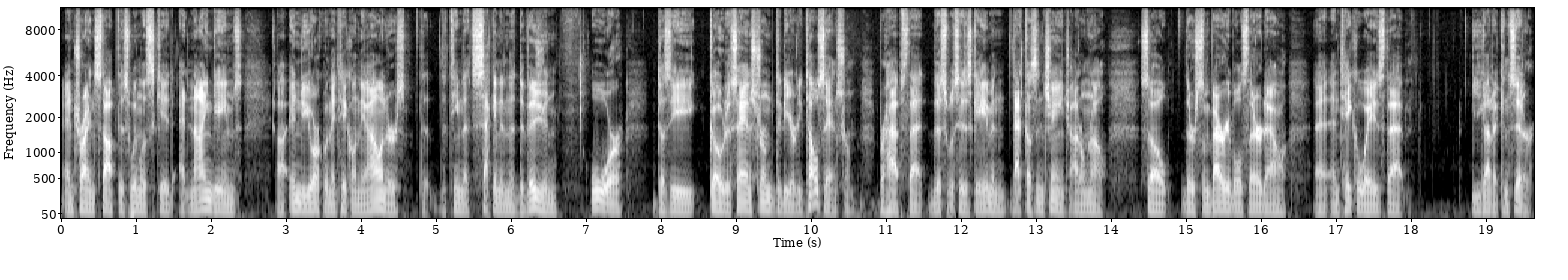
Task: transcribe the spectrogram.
and try and stop this winless skid at nine games uh, in New York when they take on the Islanders, the, the team that's second in the division? Or Does he go to Sandstrom? Did he already tell Sandstrom perhaps that this was his game and that doesn't change? I don't know. So there's some variables there now and, and takeaways that you got to consider.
